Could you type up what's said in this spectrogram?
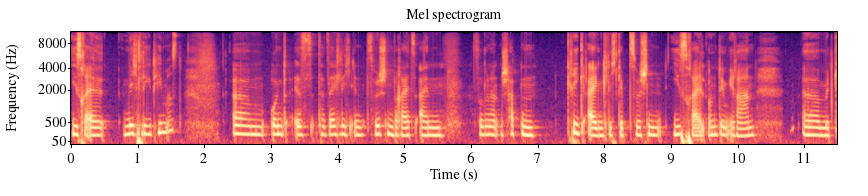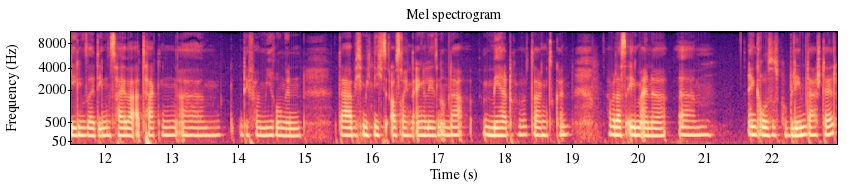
Israel nicht legitim ist ähm, und es tatsächlich inzwischen bereits einen sogenannten Schatten Krieg eigentlich gibt zwischen Israel und dem Iran äh, mit gegenseitigen Cyberattacken, ähm, Diffamierungen. Da habe ich mich nicht ausreichend eingelesen, um da mehr drüber sagen zu können. Aber das eben eine, ähm, ein großes Problem darstellt.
